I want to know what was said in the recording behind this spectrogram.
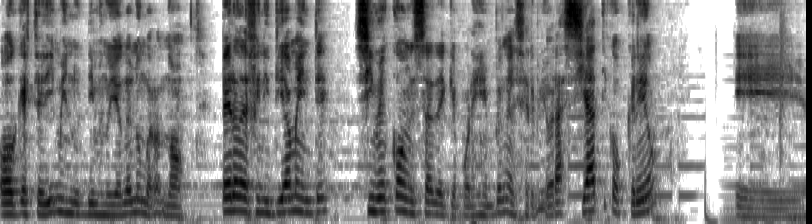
o que esté disminuyendo el número, no. Pero definitivamente sí me consta de que, por ejemplo, en el servidor asiático, creo, eh,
